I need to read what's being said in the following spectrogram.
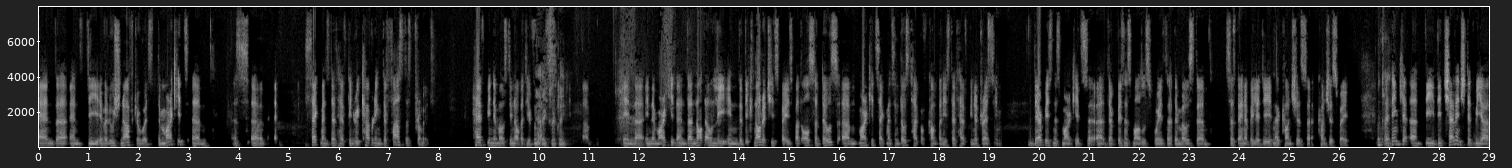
and uh, and the evolution afterwards the market um, uh, segments that have been recovering the fastest from it have been the most innovative yeah, ones exactly um, in uh, in the market and uh, not only in the technology space but also those um, market segments and those type of companies that have been addressing their business markets, uh, uh, their business models with uh, the most um, sustainability conscious conscious way. Okay. I think uh, the the challenge that we are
